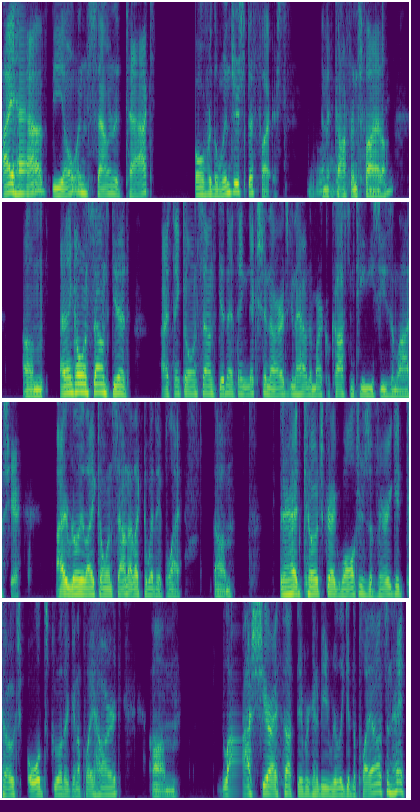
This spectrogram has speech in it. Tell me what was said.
I have the Owen Sound Attack over the Windsor Spitfires in the conference final. Um, I think Owen sounds good. I think Owen sounds good. And I think Nick Chenard's going to have the Marco Costantini season last year. I really like Owen Sound. I like the way they play. Um, their head coach Greg Walters is a very good coach, old school. They're going to play hard. Um, last year I thought they were going to be really good in the playoffs, and hey,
